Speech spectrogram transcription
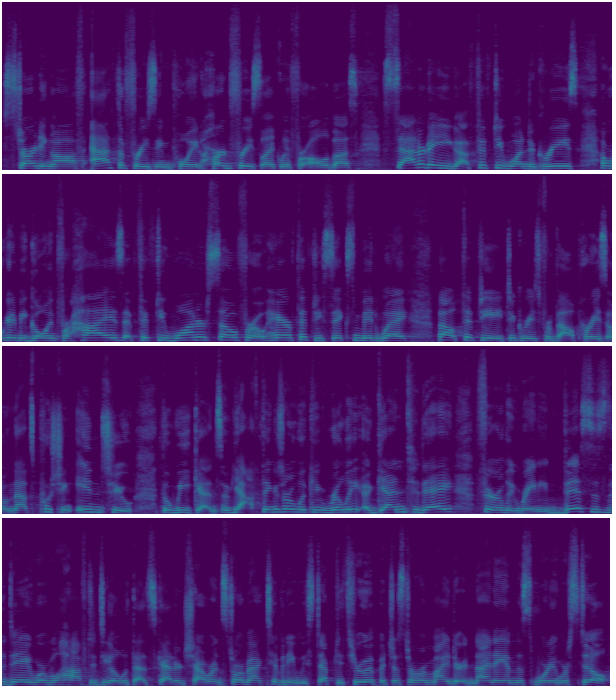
starting off at the freezing point, hard freeze likely for all of us. Saturday, you got 51 degrees, and we're going to be going for highs at 51 or so for O'Hare, 56 Midway, about 58 degrees for Valparaiso, and that's pushing into the weekend. So yeah, things are looking really, again today, fairly rainy. This this is the day where we'll have to deal with that scattered shower and storm activity. We stepped you through it, but just a reminder, at 9 a.m. this morning, we're still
